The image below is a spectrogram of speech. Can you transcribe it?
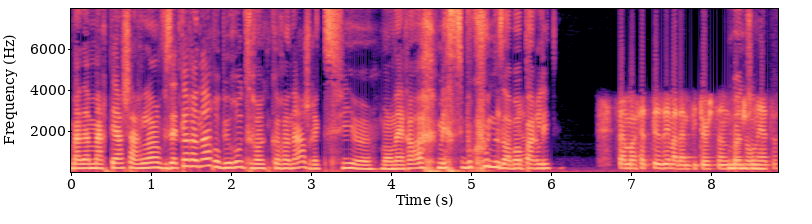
Madame Marpierre Charland, vous êtes coroner au bureau du coroner. Je rectifie mon erreur. Merci beaucoup de nous avoir parlé. Ça m'a fait plaisir, Madame Peterson. Bonne, journée à tous.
